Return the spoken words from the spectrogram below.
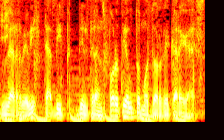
la revista VIP del transporte automotor de cargas.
